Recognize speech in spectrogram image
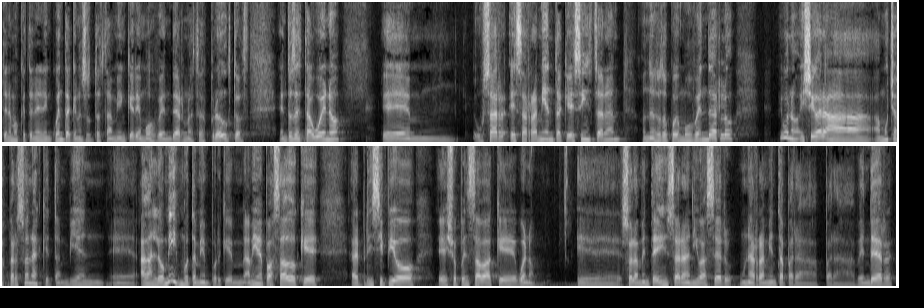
tenemos que tener en cuenta que nosotros también queremos vender nuestros productos. Entonces está bueno usar esa herramienta que es Instagram, donde nosotros podemos venderlo. Y bueno, y llegar a, muchas personas que también eh, hagan lo mismo también, porque a mí me ha pasado que al principio eh, yo pensaba que, bueno, eh, solamente Instagram iba a ser una herramienta para, para vender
